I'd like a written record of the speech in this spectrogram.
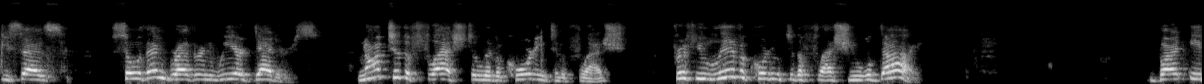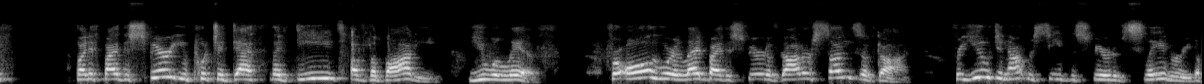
he says, So then, brethren, we are debtors, not to the flesh to live according to the flesh. For if you live according to the flesh, you will die. But if but if by the Spirit you put to death the deeds of the body, you will live. For all who are led by the Spirit of God are sons of God. For you did not receive the spirit of slavery to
